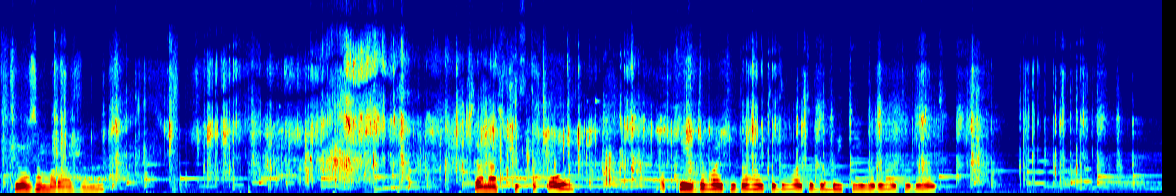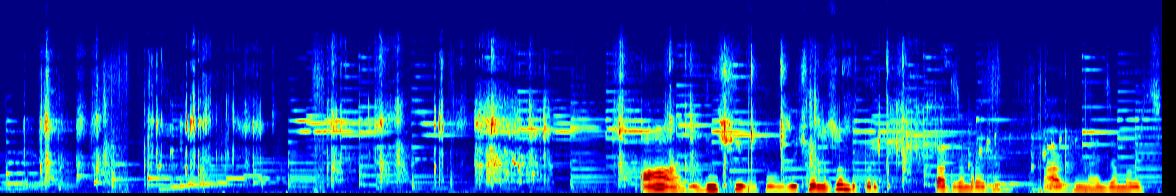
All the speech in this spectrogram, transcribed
Все заморажено. Все, у нас чисто поле. Окей, давайте, давайте, давайте, добийте його, давайте, давайте. А, він ще звичайно, зомбі перед... Так, заморожений. А, він навіть заморозився.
